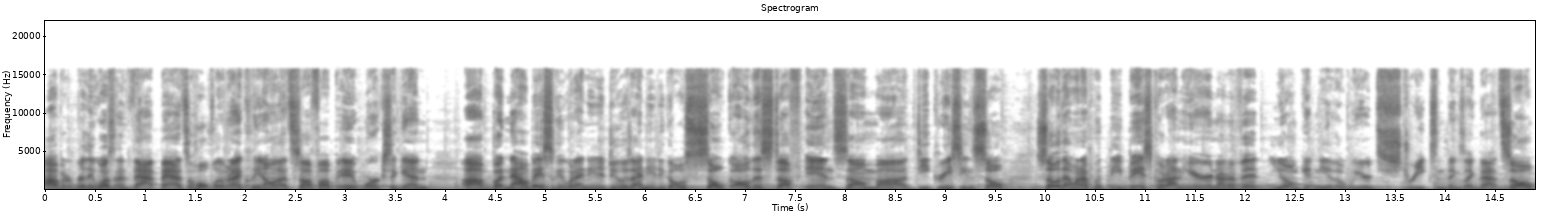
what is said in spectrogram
uh, but it really wasn't that bad. So hopefully when I clean all that stuff up, it works again. Uh, but now basically what I need to do is I need to go soak all this stuff in some uh, degreasing soap so that when I put the base coat on here, none of it, you don't get any of the weird streaks and things like that. So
